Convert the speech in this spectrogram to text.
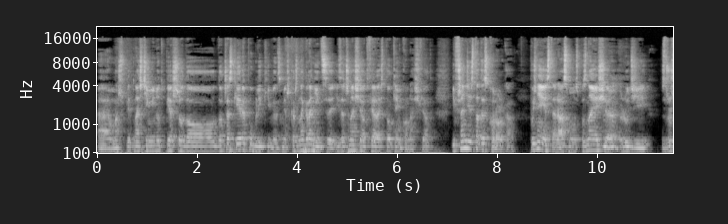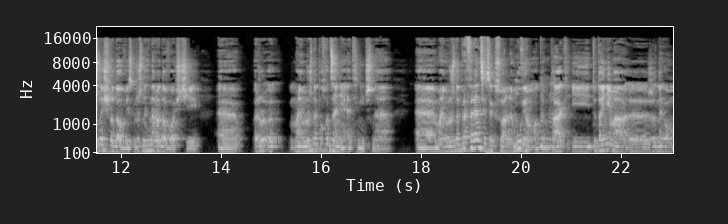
E, masz 15 minut pieszo do, do Czeskiej Republiki, więc mieszkasz na granicy i zaczyna się otwierać to okienko na świat. I wszędzie jest ta deskorolka. Później jest Erasmus, poznaje się mhm. ludzi z różnych środowisk, różnych narodowości, e, e, mają różne pochodzenie etniczne, e, mają różne preferencje seksualne, mówią o tym, mhm. tak? I tutaj nie ma e, żadnego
